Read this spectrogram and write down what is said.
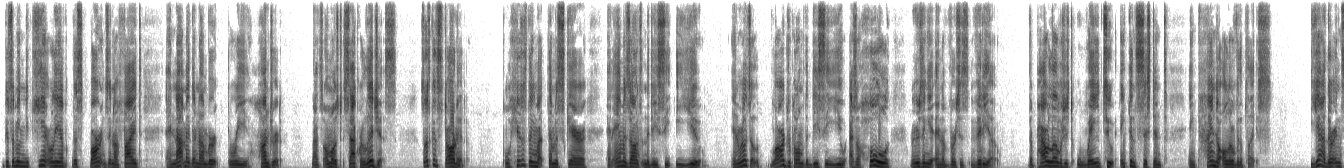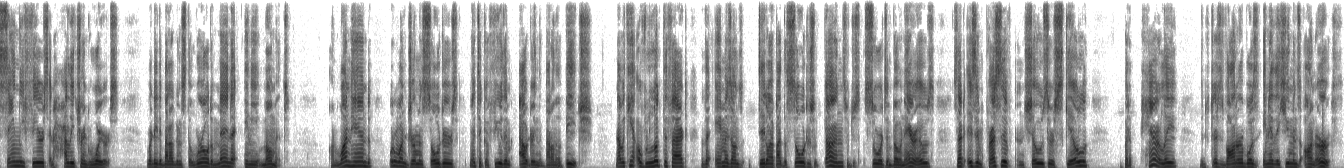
Because, I mean, you can't really have the Spartans in a fight and not make their number 300. That's almost sacrilegious. So let's get started. Well, here's the thing about Themyscira and Amazons in the DCEU. And really, it's a larger problem with the DCEU as a whole when using it in a versus video. Their power level is just way too inconsistent and kinda all over the place. Yeah, they're insanely fierce and highly trained warriors, ready to battle against the world of men at any moment. On one hand, World War I German soldiers may take a few of them out during the battle on the beach. Now, we can't overlook the fact that the Amazons did wipe out the soldiers with guns, which is swords and bow and arrows, so that is impressive and shows their skill, but apparently they're just as vulnerable as any of the humans on Earth.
